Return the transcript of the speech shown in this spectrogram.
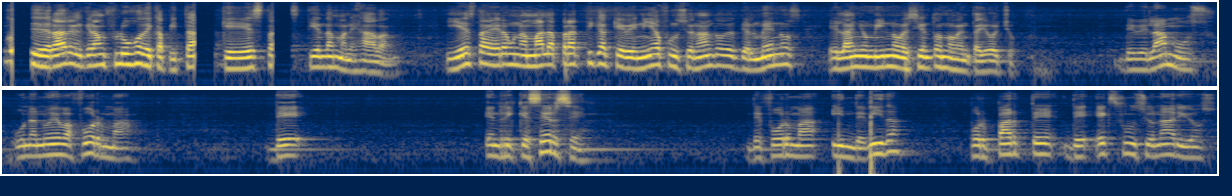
que considerar el gran flujo de capital que estas tiendas manejaban. Y esta era una mala práctica que venía funcionando desde al menos el año 1998. Develamos una nueva forma de enriquecerse de forma indebida por parte de exfuncionarios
